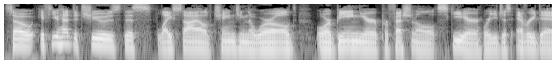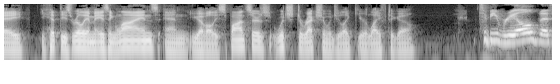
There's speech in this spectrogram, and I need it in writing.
so if you had to choose this lifestyle of changing the world or being your professional skier, where you just every day you hit these really amazing lines and you have all these sponsors, which direction would you like your life to go? To be real, the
